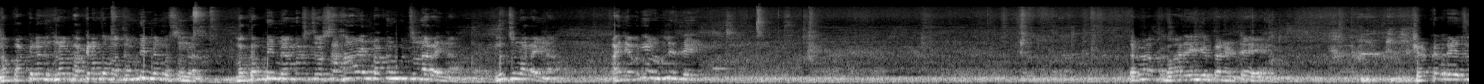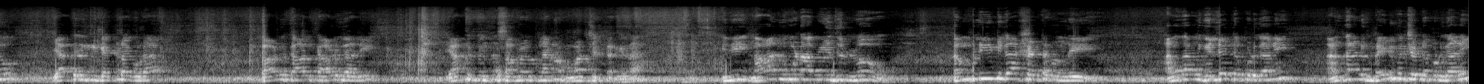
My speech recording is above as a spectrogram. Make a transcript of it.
మా పక్కన ఉంటున్నారు పక్కనంతా మా కమిటీ మెంబర్స్ ఉన్నారు. మా కమిటీ మెంబర్స్తో సహా ఆయన పక్కన కూర్చున్నారు ఆయన. కూర్చున్నారు ఆయన. ఆయన ఎవరికీ ఉండలేదు తర్వాత వారు ఏం చెప్పారంటే చట్టం లేదు యాత్రికులకి ఎక్కడా కూడా? కాడు కాలు కాడు గాలి యాత్రికులతో సఫలవుతున్నారని ఒక మాట చెప్పారు కదా. ఇది నాలుగుమూడ వీధుల్లో కంప్లీట్గా షట్టర్ ఉంది. అన్నదానికి వెళ్ళేటప్పుడు కానీ అన్నదానికి బయటకు వచ్చేటప్పుడు కానీ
